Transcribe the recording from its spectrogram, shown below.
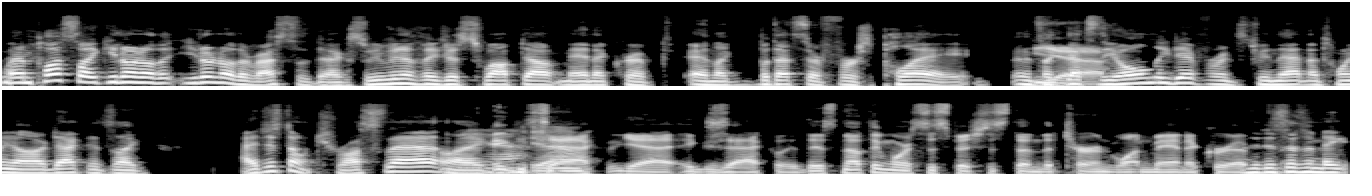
And plus, like you don't know that you don't know the rest of the deck. So even if they just swapped out Mana Crypt and like, but that's their first play, and it's like Yeah. that's the only difference between that and a twenty dollar deck. It's like I just don't trust that. Like Yeah. Exactly. Yeah, exactly. There's nothing more suspicious than the turn one mana crypt. it just doesn't make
